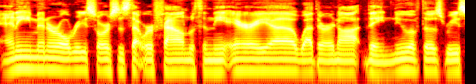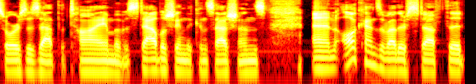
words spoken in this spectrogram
any mineral resources that were found within the area whether or not they knew of those resources at the time of establishing the concessions and all kinds of other stuff that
